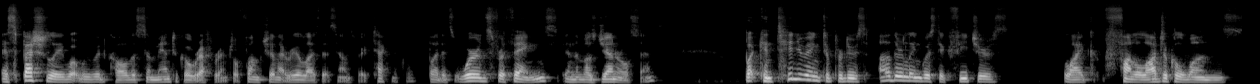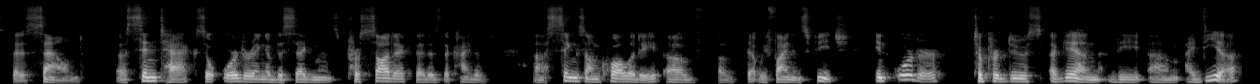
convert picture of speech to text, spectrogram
especially what we would call the semantico referential function. I realize that sounds very technical, but it's words for things in the most general sense, but continuing to produce other linguistic features like phonological ones, that is sound, uh, syntax, so ordering of the segments, prosodic, that is the kind of uh, sing-song quality of, of, that we find in speech, in order to produce, again, the um, idea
